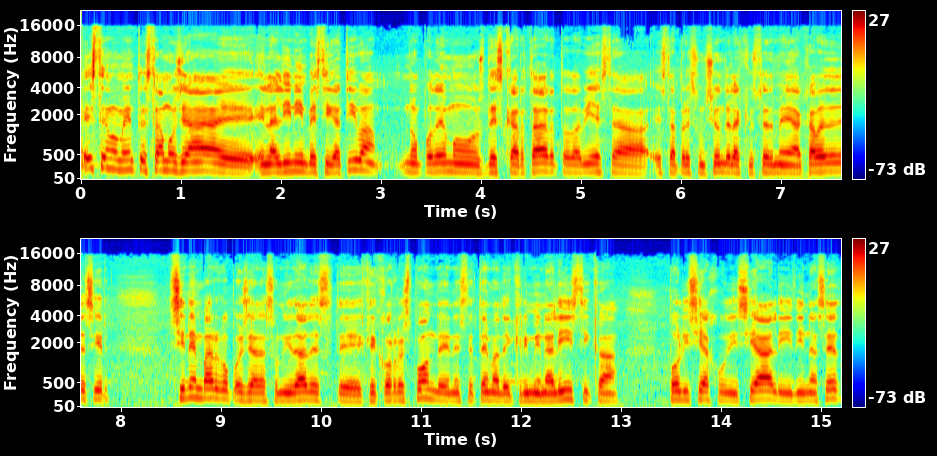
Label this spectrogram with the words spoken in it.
Este momento estamos ya eh, en la línea investigativa, no podemos descartar todavía esta, esta presunción de la que usted me acaba de decir, sin embargo, pues ya las unidades que corresponden en este tema de criminalística, policía judicial y DINASED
